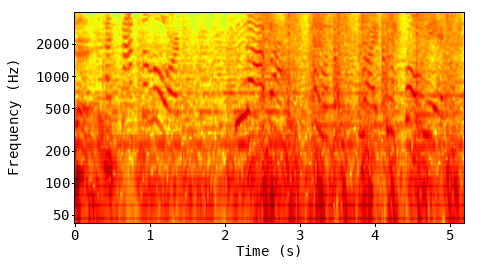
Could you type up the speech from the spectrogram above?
okay. Attack the Lord. Naba! Right to Fomir!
